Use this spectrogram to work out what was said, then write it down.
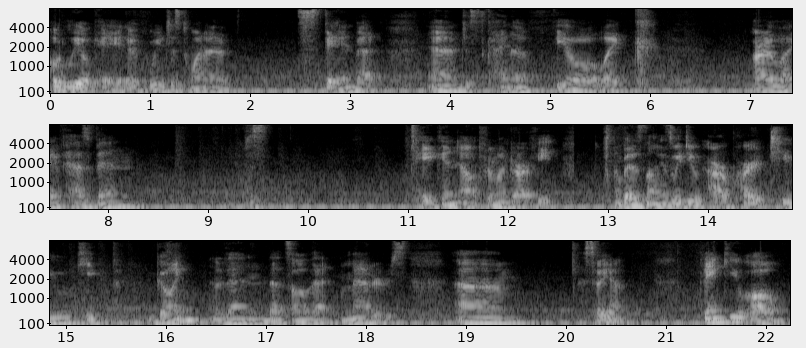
totally okay if we just want to stay in bed and just kind of feel like our life has been just taken out from under our feet. But as long as we do our part to keep going, then that's all that matters. Um, so, yeah, thank you all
